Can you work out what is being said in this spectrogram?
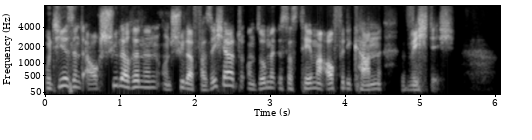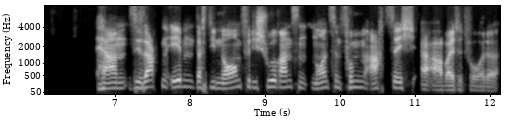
Und hier sind auch Schülerinnen und Schüler versichert und somit ist das Thema auch für die Kann wichtig. Herrn, Sie sagten eben, dass die Norm für die Schulranzen 1985 erarbeitet wurde.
